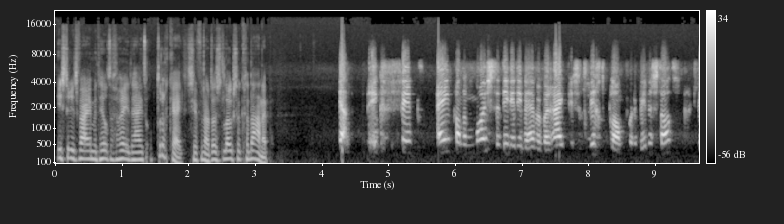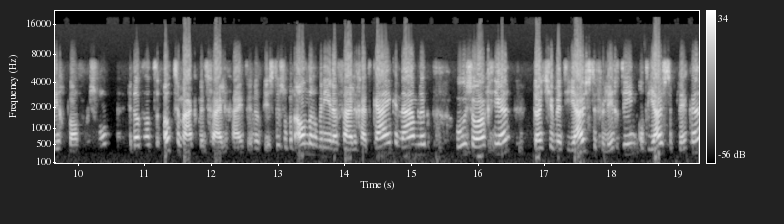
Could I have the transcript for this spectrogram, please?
Is er iets waar je met heel tevredenheid op terugkijkt? Je zegt van nou, dat is het leukste dat ik gedaan heb. Ik vind een van de mooiste dingen die we hebben bereikt is het lichtplan voor de binnenstad. Het lichtplan voor Zwolle. En dat had ook te maken met veiligheid. En dat is dus op een andere manier naar veiligheid kijken. Namelijk, hoe zorg je dat je met de juiste verlichting op de juiste plekken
